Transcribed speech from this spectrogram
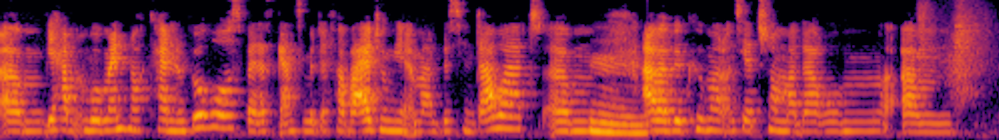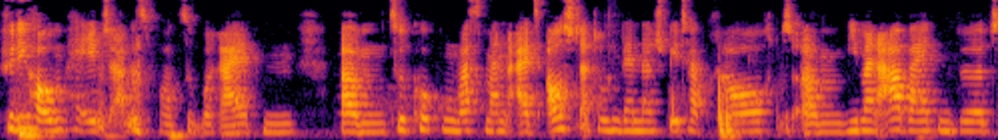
Ähm, wir haben im Moment noch keine Büros, weil das Ganze mit der Verwaltung hier immer ein bisschen dauert. Ähm, hm. Aber wir kümmern uns jetzt schon mal darum, ähm, für die Homepage alles vorzubereiten, ähm, zu gucken, was man als Ausstattung denn dann später braucht, ähm, wie man arbeiten wird,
